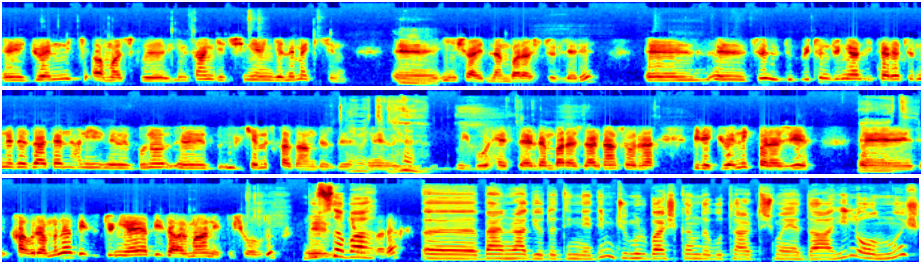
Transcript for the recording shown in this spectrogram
e, güvenlik amaçlı insan geçişini engellemek için e, inşa edilen baraj türleri. E, e, bütün dünya literatürüne de zaten hani e, bunu e, ülkemiz kazandırdı. Evet. E, bu HES'lerden, barajlardan sonra bir de güvenlik barajı evet. e, kavramını biz dünyaya biz armağan etmiş olduk. Bu e, sabah e, ben radyoda dinledim. Cumhurbaşkanı da bu tartışmaya dahil olmuş.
